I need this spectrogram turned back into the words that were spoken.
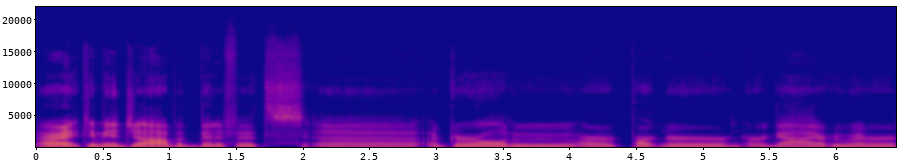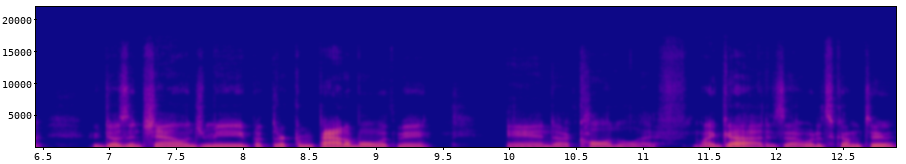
all right, give me a job with benefits, uh, a girl who, or a partner, or a guy, or whoever who doesn't challenge me, but they're compatible with me, and uh, call it a life. My God, is that what it's come to?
